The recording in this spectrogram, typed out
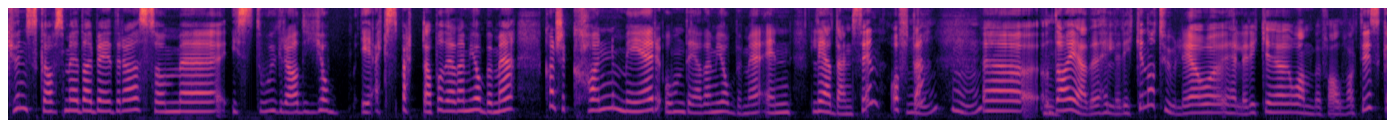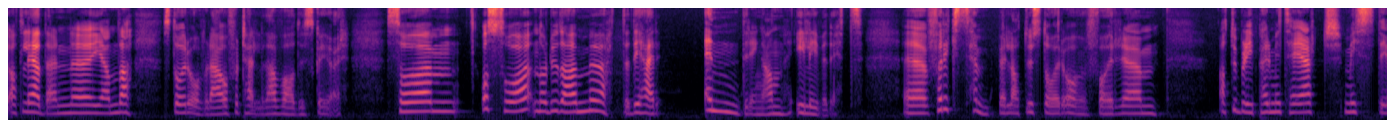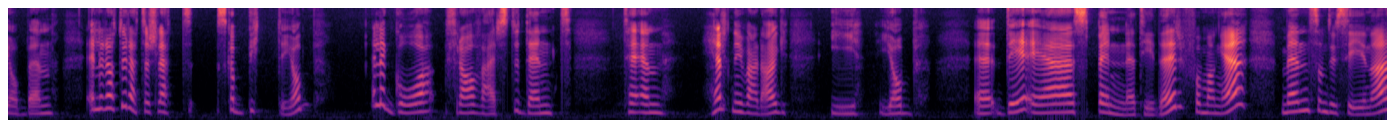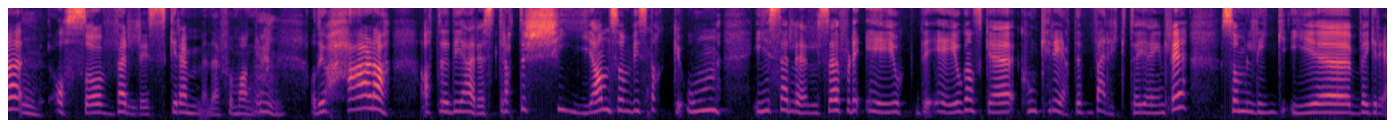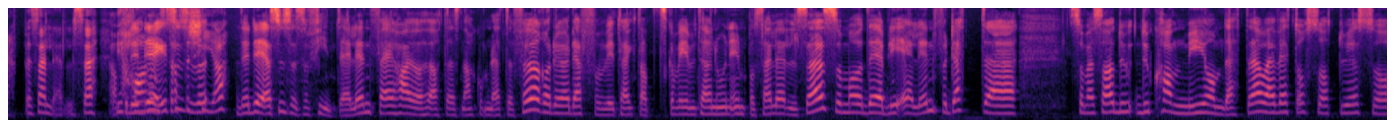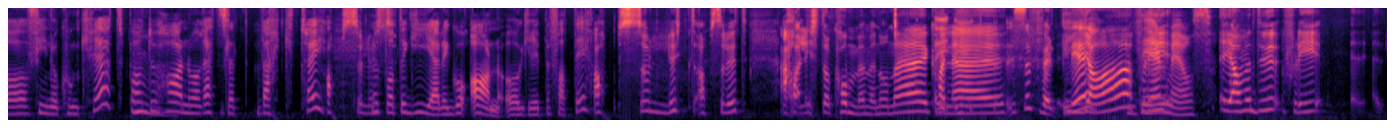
kunnskapsmedarbeidere som i stor grad jobb, er eksperter på det de jobber med. Kanskje kan mer om det de jobber med enn lederen sin, ofte. Eh, og da er det heller ikke naturlig, og heller ikke å anbefale faktisk, at lederen uh, igjen da står over deg og forteller deg hva du skal gjøre. Så, um, og så, når du da møter de her endringene i livet ditt, uh, f.eks. at du står overfor um, at du blir permittert, mister jobben, eller at du rett og slett skal bytte jobb. Eller gå fra å være student til en helt ny hverdag i jobb. Eh, Det er spennende tider for mange, men som du sier, Ina, også veldig skremmende for mange. Og det er jo her da, at de her strategiene som vi snakker om i selvledelse, for det er, jo, det er jo ganske konkrete verktøy egentlig, som ligger i eh, begrepet selvledelse. Ja, vi er har det, noen strategier. det er det jeg syns er så fint, Elin. For jeg har jo hørt deg snakke om dette før, og det er jo derfor vi tenkte at skal vi invitere noen inn på selvledelse, så må det bli Elin. For dette, som jeg sa, du, du kan mye om dette, og jeg vet også at du er så fin og konkret på at du har noe rett og slett verktøy. Absolutt. Noen strategier det går an å gripe fatt i. Absolutt, absolutt. Jeg har lyst til å komme med noen. Kan jeg Selvfølgelig. Ja, Del med oss. ja, men du, fordi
